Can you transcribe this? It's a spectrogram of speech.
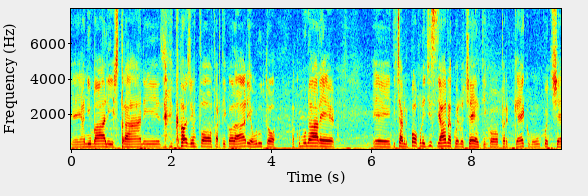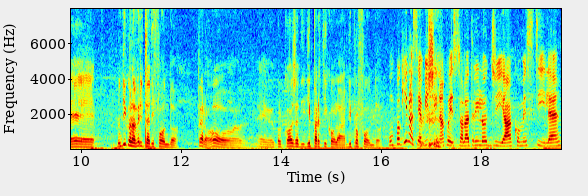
eh, animali strani, cose un po' particolari. Ho voluto accomunare eh, diciamo, il popolo egiziano a quello celtico perché comunque c'è, non dico una verità di fondo, però è qualcosa di, di particolare, di profondo. Un pochino si avvicina questo alla trilogia come stile?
